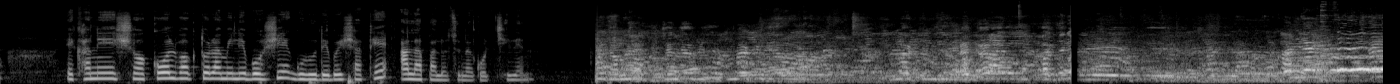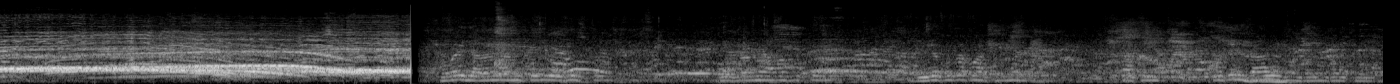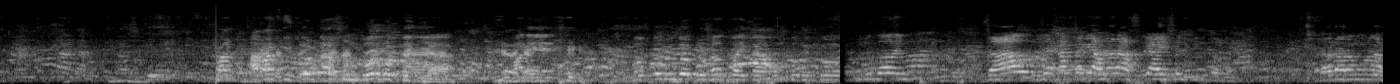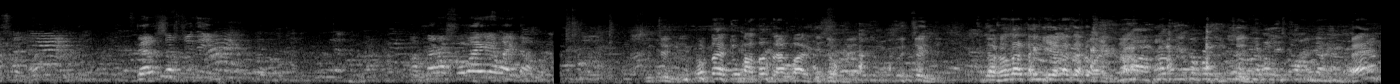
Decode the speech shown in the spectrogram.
এখানে সকল ভক্তরা মিলে বসে গুরুদেবের সাথে আলাপ আলোচনা করছিলেন সবাই জানেন আমি খুবই অসুস্থ যে কারণে আমার পক্ষে দূরে কথা করা সম্ভব না। তাকে কঠিন সাহায্য সম্পাদন করেছেন আজকে আমার কীর্তনটা সুন্দর করতে গিয়া। মানে ভক্তবৃন্দ প্রসাদ পাইতা ভক্তবৃন্দ যাও যেখান থেকে আপনারা আজকে আইসেন কীর্তনে। দিন আপনারা সবাই রে পাইতাম বুঝছেন একটু মাথা রাখব আর কি চলবে বুঝছেন? দশ হাজার টাকা এক হাজার হ্যাঁ?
